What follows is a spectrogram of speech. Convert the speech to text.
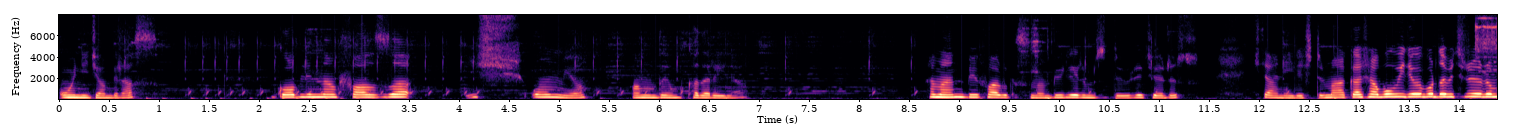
oynayacağım biraz. Goblin'den fazla iş olmuyor anladığım kadarıyla. Hemen bir fabrikasından büyülerimizi de üretiyoruz. İki tane iyileştirme. Arkadaşlar bu videoyu burada bitiriyorum.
